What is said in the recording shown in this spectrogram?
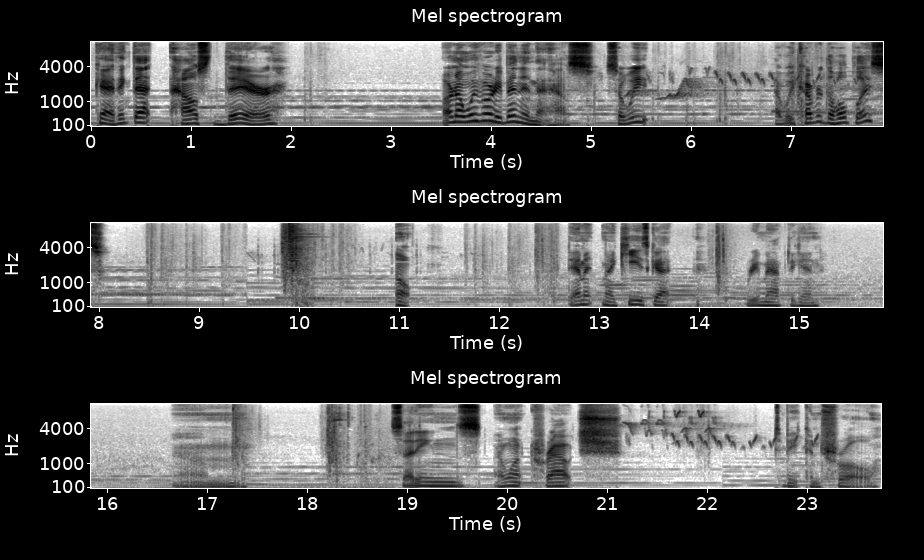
Okay, I think that house there... Oh no, we've already been in that house. So we... Have we covered the whole place? Damn it, my keys got remapped again. Um, settings, I want crouch to be control.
